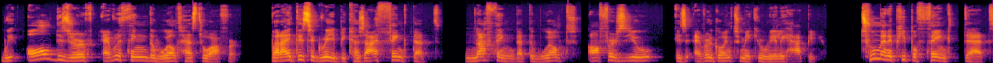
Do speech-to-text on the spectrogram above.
we all deserve everything the world has to offer. But I disagree because I think that nothing that the world offers you is ever going to make you really happy. Too many people think that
